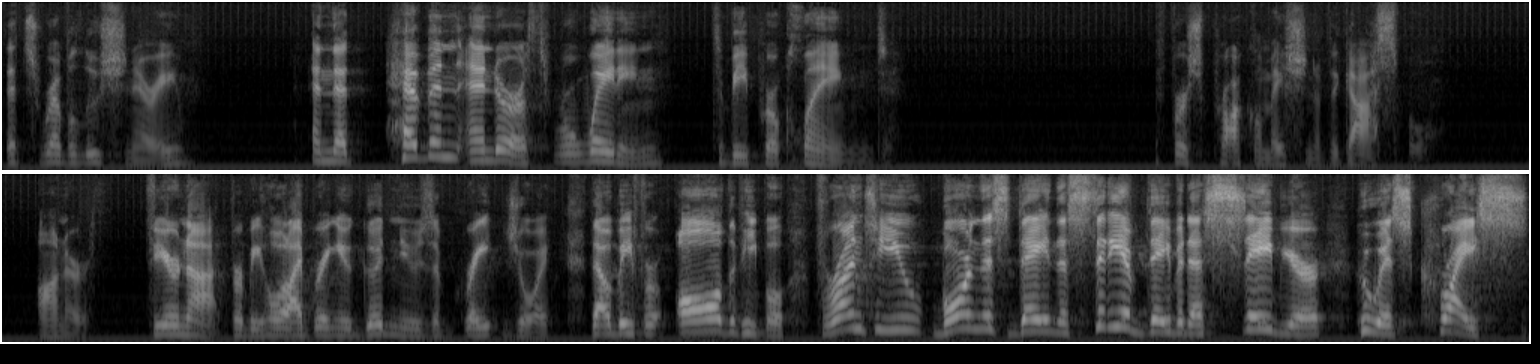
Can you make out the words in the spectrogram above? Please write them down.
that's revolutionary and that heaven and earth were waiting to be proclaimed. The first proclamation of the gospel on earth. Fear not, for behold, I bring you good news of great joy. That will be for all the people. For unto you, born this day in the city of David, a Savior who is Christ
